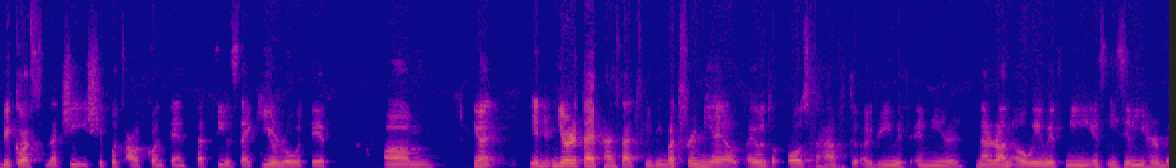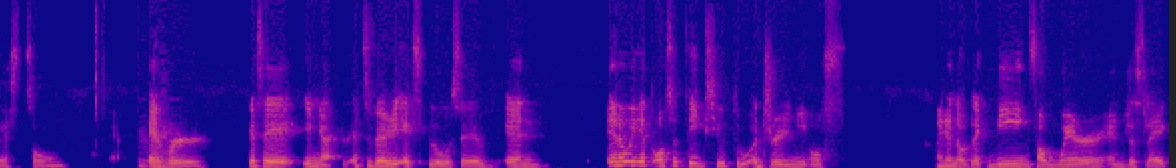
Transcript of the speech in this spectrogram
because that she she puts out content that feels like you wrote it. Um, yeah, your type has that feeling. But for me, I, I would also have to agree with Emil na Run Away With Me is easily her best song ever. Kasi, yun nga, it's very explosive. And in a way, it also takes you through a journey of, I don't know, like being somewhere and just like,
